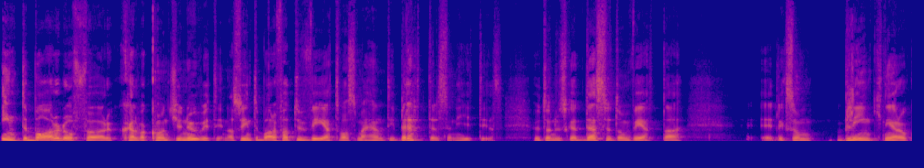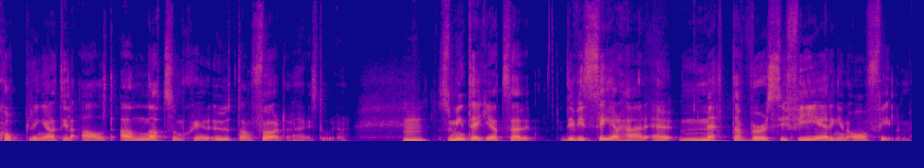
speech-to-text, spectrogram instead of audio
inte bara då för själva continuityn, alltså inte bara för att du vet vad som har hänt i berättelsen hittills, utan du ska dessutom veta eh, liksom blinkningar och kopplingar till allt annat som sker utanför den här historien. Mm. Så min take är att så här, det vi ser här är metaversifieringen av film.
